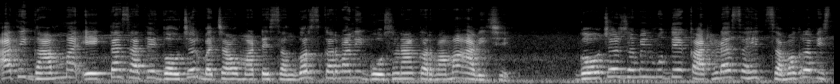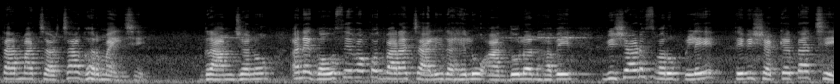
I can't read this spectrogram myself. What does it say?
આથી ગામમાં એકતા સાથે ગૌચર બચાવ માટે સંઘર્ષ કરવાની ઘોષણા કરવામાં આવી છે. ગૌચર જમીન મુદ્દે કાઠડા સહિત સમગ્ર વિસ્તારમાં ચર્ચા ગરમાઈ છે. ગ્રામજનો અને ગૌસેવકો દ્વારા ચાલી રહેલું આંદોલન હવે વિશાળ સ્વરૂપ લે તેવી શક્યતા છે.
